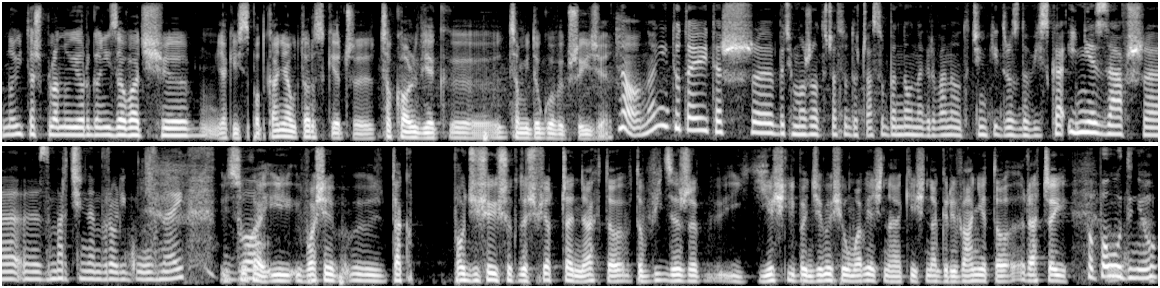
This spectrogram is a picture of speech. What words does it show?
No i też planuję organizować e, jakieś spotkania autorskie, czy cokolwiek, e, co mi do głowy przyjdzie. No, no i tutaj też e, być może od czasu do czasu będą nagrywane odcinki Drozdowiska i nie zawsze z Marcinem w roli głównej. I bo... Słuchaj, i właśnie tak po dzisiejszych doświadczeniach to, to widzę, że jeśli będziemy się umawiać na jakieś nagrywanie, to raczej po południu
